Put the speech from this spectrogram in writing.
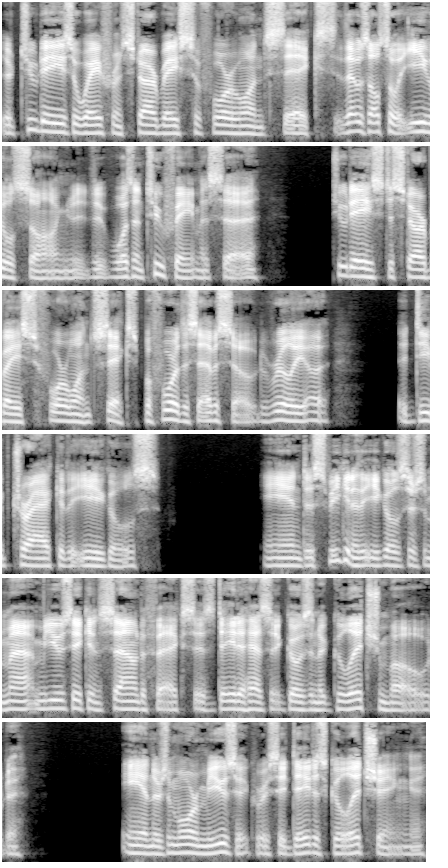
They're two days away from Starbase 416. That was also an Eagles song. It wasn't too famous. Uh, two days to Starbase 416 before this episode. Really a, a deep track of the Eagles. And uh, speaking of the Eagles, there's ma- music and sound effects as Data has it goes into glitch mode. And there's more music where you say Data's glitching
